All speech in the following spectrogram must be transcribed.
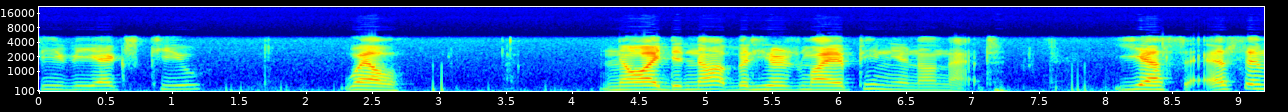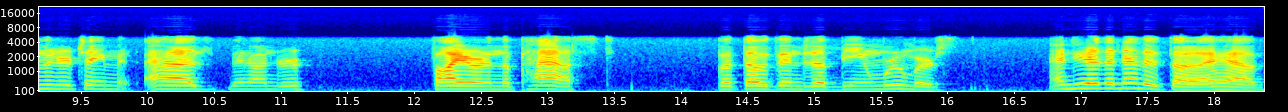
TVXQ? Well, no, I did not, but here's my opinion on that. Yes, SM Entertainment has been under fire in the past, but those ended up being rumors. And here's another thought I have.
